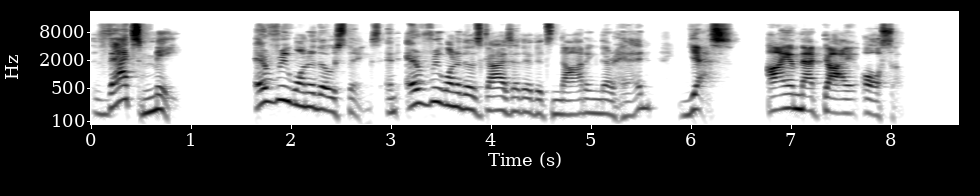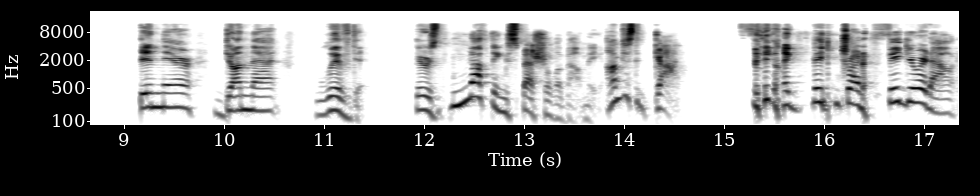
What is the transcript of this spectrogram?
that's me. Every one of those things, and every one of those guys out there that's nodding their head, yes, I am that guy also. Been there, done that, lived it. There's nothing special about me. I'm just a guy, like trying to figure it out,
